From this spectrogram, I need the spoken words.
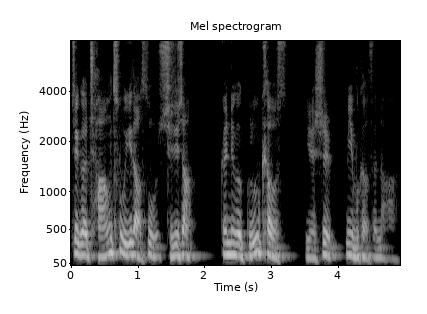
这个肠促胰岛素实际上跟这个 glucose 也是密不可分的啊。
